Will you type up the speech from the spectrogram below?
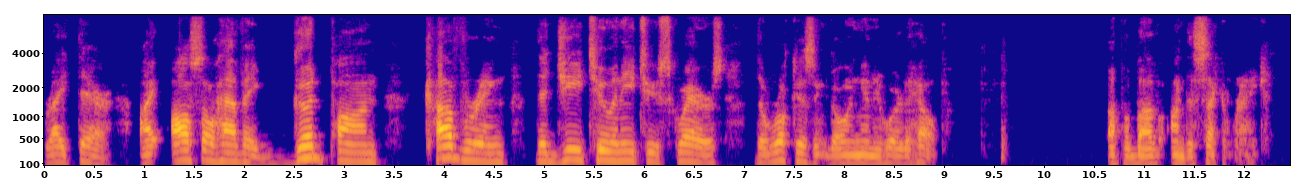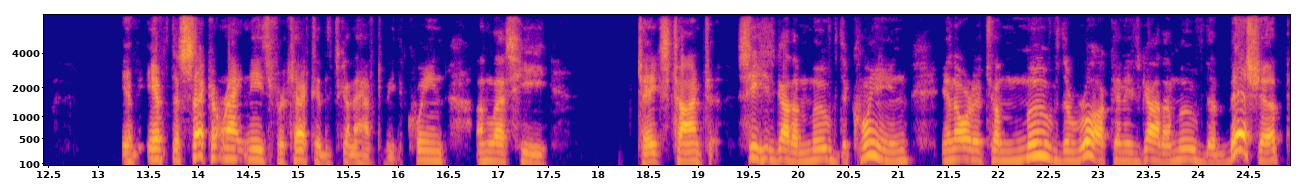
Right there. I also have a good pawn covering the G2 and E2 squares. The rook isn't going anywhere to help up above on the second rank. If if the second rank needs protected, it's going to have to be the queen, unless he takes time to see he's got to move the queen in order to move the rook, and he's got to move the bishop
